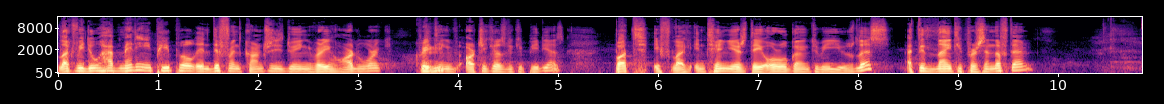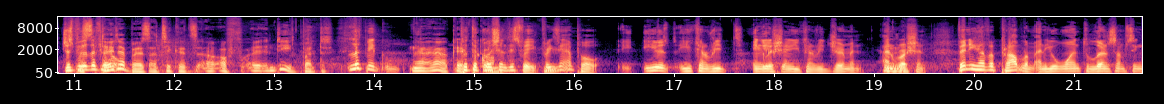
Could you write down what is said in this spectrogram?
Like we do have many people in different countries doing very hard work, creating Mm-hmm. articles, Wikipedias. But if like in 10 years they are all going to be useless, at least 90% of them, just because This of, you know, database articles uh, of uh, indeed, but let me yeah, yeah, okay. put the go on. question this way. For example, you, you can read English and you can read German and Mm-hmm. Russian. When you have a problem and you want to learn something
